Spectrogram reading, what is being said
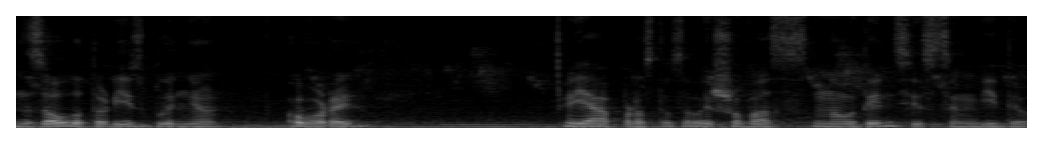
Золото, різьблення, коври. Я просто залишу вас наодинці з цим відео.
